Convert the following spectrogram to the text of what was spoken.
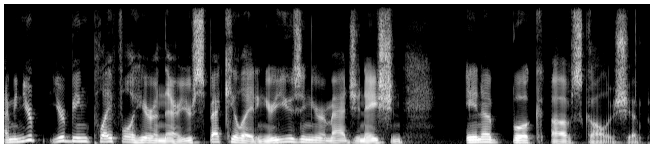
I mean, you're you're being playful here and there. You're speculating. You're using your imagination in a book of scholarship.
